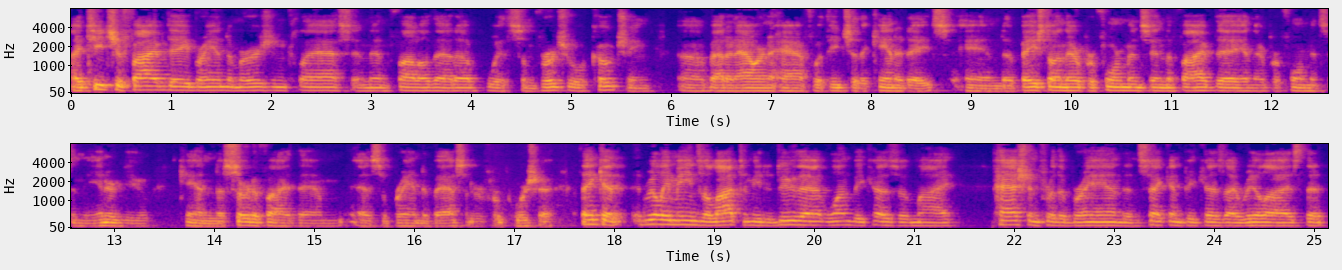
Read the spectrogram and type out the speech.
I teach a five day brand immersion class and then follow that up with some virtual coaching. Uh, about an hour and a half with each of the candidates. And uh, based on their performance in the five day and their performance in the interview, can certify them as a brand ambassador for Porsche. I think it, it really means a lot to me to do that. One, because of my passion for the brand, and second, because I realize that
